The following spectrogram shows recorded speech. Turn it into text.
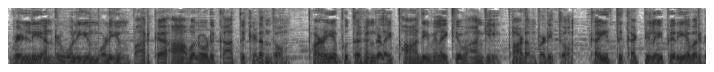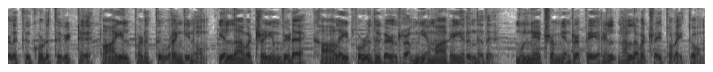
வெள்ளி அன்று ஒளியும் ஒளியும் பார்க்க ஆவலோடு காத்து கிடந்தோம். பழைய புத்தகங்களை பாதி விலைக்கு வாங்கி பாடம் படித்தோம். கைத்து கட்டிலை பெரியவர்களுக்கு கொடுத்துவிட்டு பாயில் படுத்து உறங்கினோம். எல்லாவற்றையும் விட காலை பொழுதுகள் ரம்யமாக இருந்தது. முன்னேற்றம் என்ற பெயரில் நல்லவற்றை தொலைத்தோம்.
